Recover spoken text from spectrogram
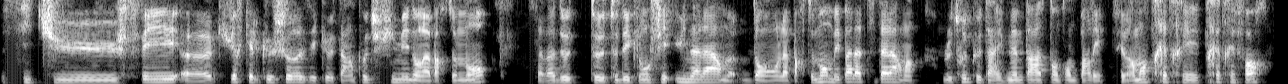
si tu fais euh, cuire quelque chose et que tu as un peu de fumée dans l'appartement, ça va de te, te déclencher une alarme dans l'appartement, mais pas la petite alarme, hein. Le truc que tu n'arrives même pas à t'entendre parler. C'est vraiment très, très, très, très fort.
